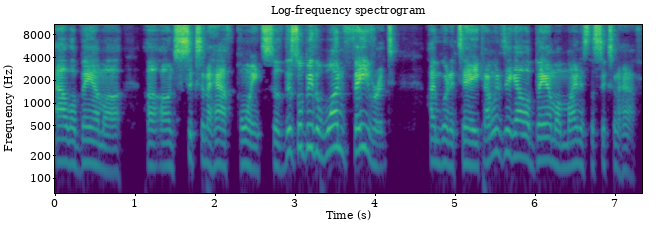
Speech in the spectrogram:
Alabama uh, on six and a half points. So this will be the one favorite I'm going to take. I'm going to take Alabama minus the six and a half.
